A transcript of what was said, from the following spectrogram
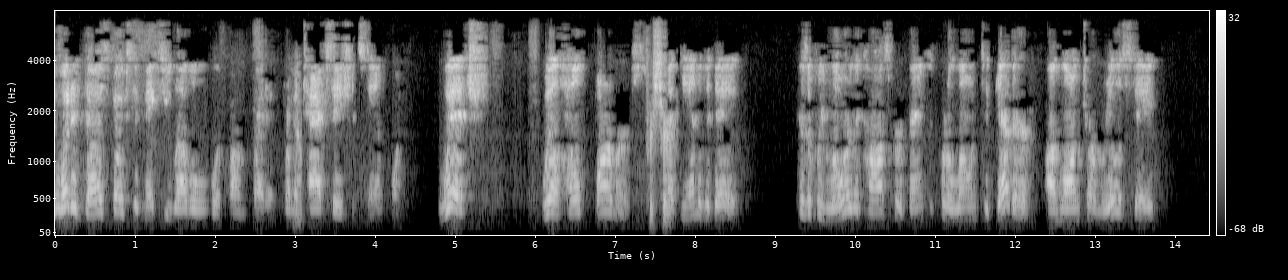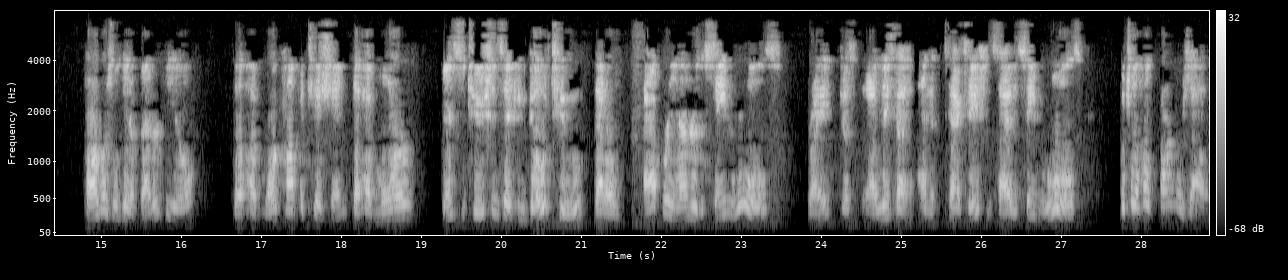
what it does, folks, it makes you level with farm credit from Yep. a taxation standpoint, which will help farmers For sure. at the end of the day. Because if we lower the cost for a bank to put a loan together on long-term real estate, farmers will get a better deal. They'll have more competition. They'll have more institutions they can go to that are operating under the same rules, right? Just at least on the taxation side, the same rules, which will help farmers out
